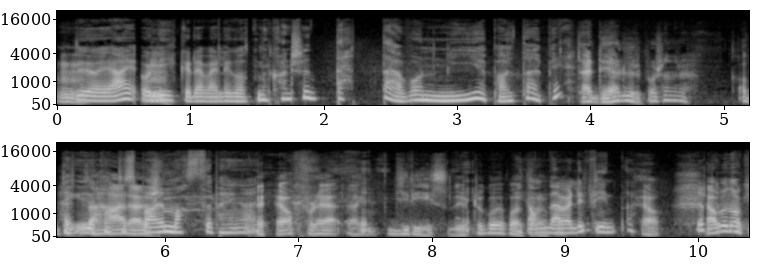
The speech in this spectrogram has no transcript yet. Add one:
Mm. du og jeg, og liker det veldig godt. Men kanskje dette er vår nye parterapi? Det er det jeg lurer på, skjønner du. At Herregud, du kan til å spare masse penger. Ja, for det er grisedyrt å gå i parterapi. Ja, men det er veldig fint. da. Ja. ja, men ok,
